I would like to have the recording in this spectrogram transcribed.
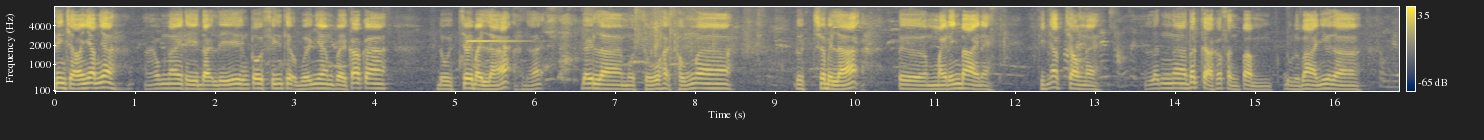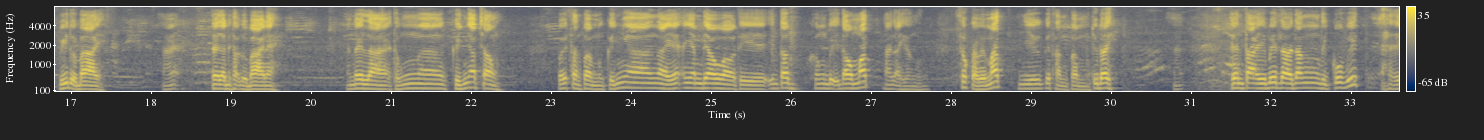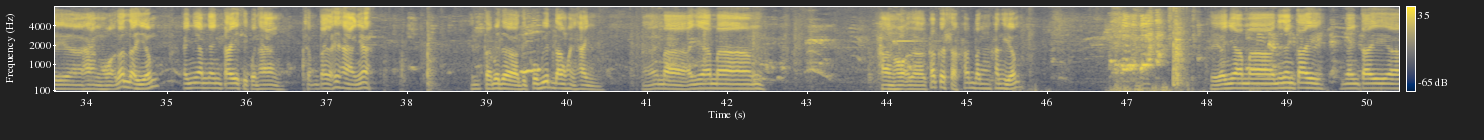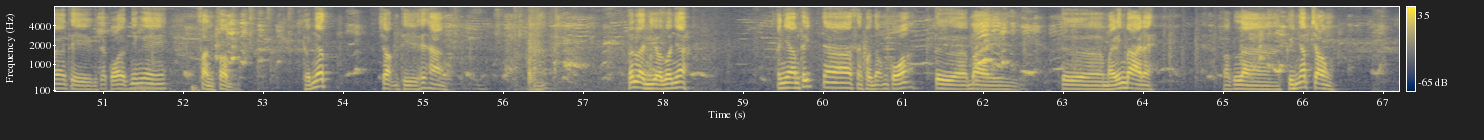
Xin chào anh em nhé Hôm nay thì đại lý chúng tôi xin giới thiệu với anh em về các à, đồ chơi bài lá Đấy. Đây là một số hệ thống à, đồ chơi bài lá Từ máy đánh bài này Kính áp tròng này Lẫn à, tất cả các sản phẩm đồ đổi bài như là ví đổi bài Đấy. Đây là điện thoại đổi bài này Đây là hệ thống kính áp tròng với sản phẩm kính này ấy, anh em đeo vào thì yên tâm không bị đau mắt hay là ảnh hưởng sức khỏe về mắt như cái sản phẩm trước đây. Hiện tại bây giờ đang dịch covid thì à, hàng họ rất là hiếm. Anh em nhanh tay thì còn hàng chậm tay là hết hàng nhé hiện tại bây giờ dịch covid đang hoành hành. Đấy, mà anh em à, hàng họ là các cơ sở khác đang khan hiếm. Thì anh em à, nhanh tay nhanh tay à, thì sẽ có được những sản phẩm sớm nhất chậm thì hết hàng rất là nhiều luôn nhé anh em thích uh, sản phẩm động có từ à, bài từ à, máy đánh bài này hoặc là kính áp tròng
